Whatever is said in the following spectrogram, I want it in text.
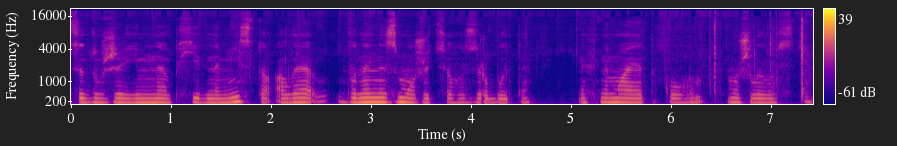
Це дуже їм необхідне місто, але вони не зможуть цього зробити. У них немає такого можливості.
